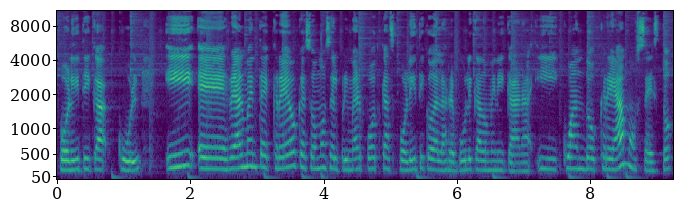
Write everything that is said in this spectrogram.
política cool. Y eh, realmente creo que somos el primer podcast político de la República Dominicana. Y cuando creamos esto,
